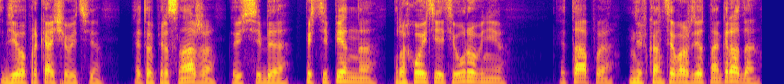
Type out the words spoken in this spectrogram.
где вы прокачиваете этого персонажа, то есть себя. Постепенно проходите эти уровни, этапы, ну и в конце вас ждет награда,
